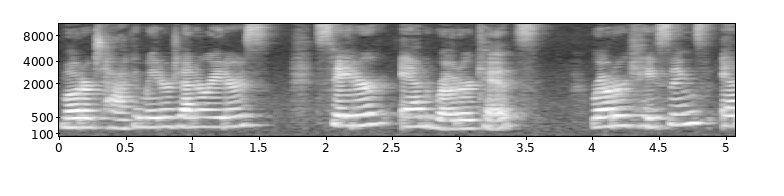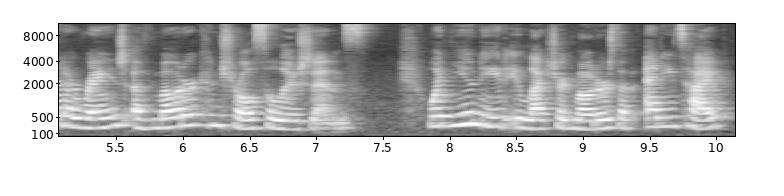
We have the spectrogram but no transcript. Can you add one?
motor tachometer generators, stator and rotor kits, rotor casings, and a range of motor control solutions. When you need electric motors of any type,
